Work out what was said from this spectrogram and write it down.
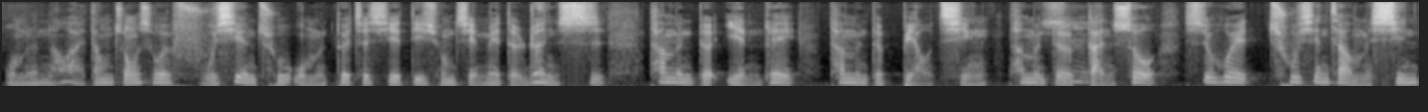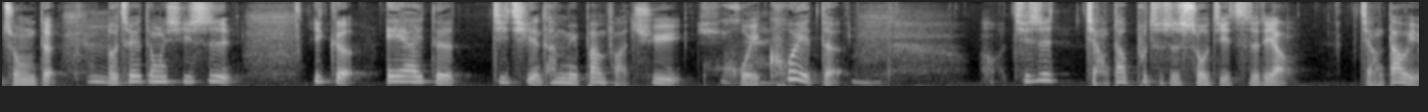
我们的脑海当中是会浮现出我们对这些弟兄姐妹的认识，他们的眼泪、他们的表情、他们的感受是会出现在我们心中的，而这些东西是一个 AI 的。机器人它没办法去回馈的。好，其实讲到不只是收集资料，讲到也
